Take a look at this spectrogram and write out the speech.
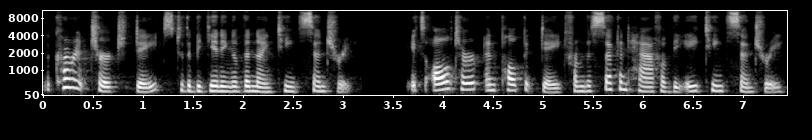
The current church dates to the beginning of the 19th century. Its altar and pulpit date from the second half of the 18th century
